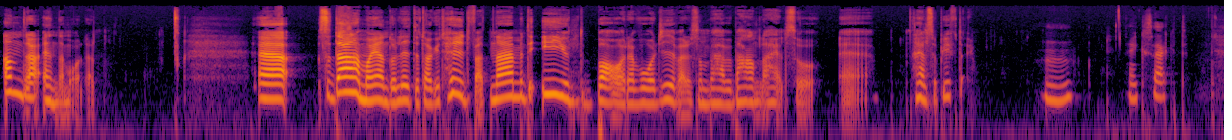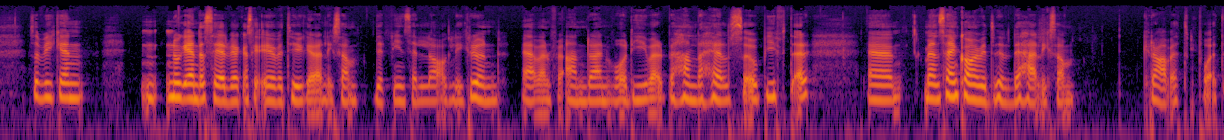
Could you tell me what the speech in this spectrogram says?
andra ändamålen. Eh, så där har man ju ändå lite tagit höjd för att nej men det är ju inte bara vårdgivare som behöver behandla hälso, eh, hälsouppgifter. Mm, exakt. Så vi kan nog ändå säga att vi är ganska övertygade att liksom, det finns en laglig grund även för andra än vårdgivare att behandla hälsouppgifter. Eh, men sen kommer vi till det här liksom, kravet på, ett,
